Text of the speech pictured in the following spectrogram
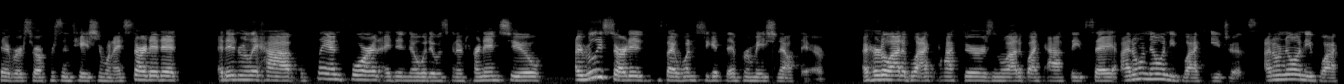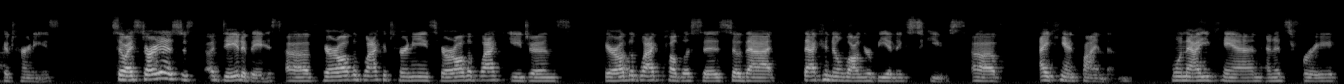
diverse representation when I started it. I didn't really have a plan for it. I didn't know what it was going to turn into. I really started because I wanted to get the information out there. I heard a lot of Black actors and a lot of Black athletes say, I don't know any Black agents. I don't know any Black attorneys. So I started as just a database of here are all the Black attorneys, here are all the Black agents, here are all the black publicists so that that can no longer be an excuse of i can't find them well now you can and it's free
